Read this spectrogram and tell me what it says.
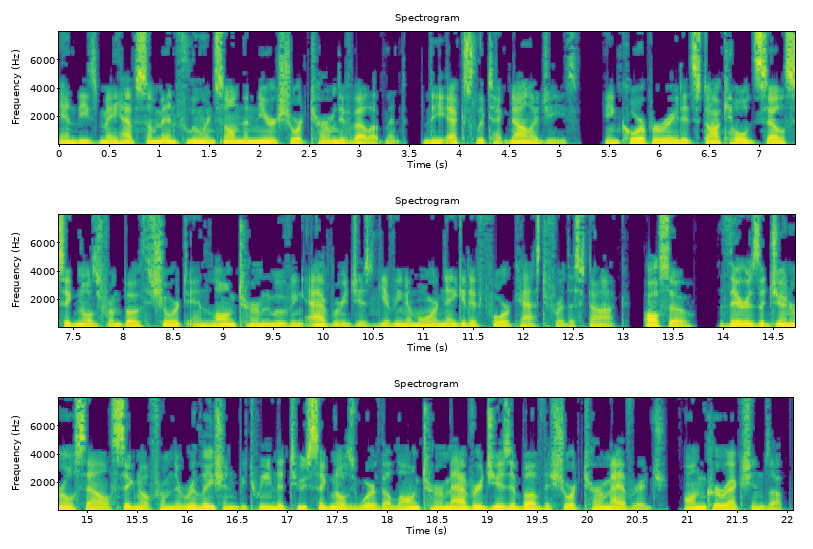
and these may have some influence on the near short-term development. The Exela Technologies, Incorporated stock holds sell signals from both short and long-term moving averages giving a more negative forecast for the stock. Also, there is a general sell signal from the relation between the two signals where the long-term average is above the short-term average. On corrections up,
